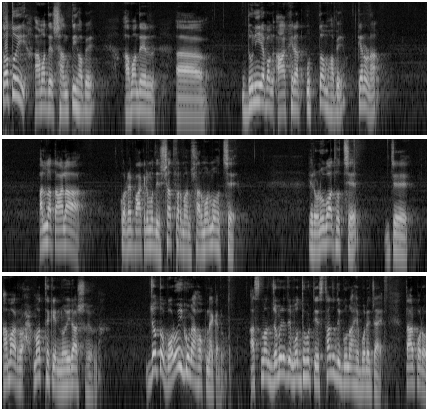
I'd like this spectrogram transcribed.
ততই আমাদের শান্তি হবে। আমাদের দুনিয়া এবং আখেরাত উত্তম হবে। কেননা আল্লাহ তাআলা কোরআন পাকের মধ্যে ইরশাদ ফরমান, সারমর্ম হচ্ছে, এর অনুবাদ হচ্ছে যে আমার রহমত থেকে নৈরাশ হইও না। যত বড়ই গুণা হোক না কেন, আসমান জমির যে মধ্যবর্তী স্থান যদি গুনাহে ভরে যায়, তারপরও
